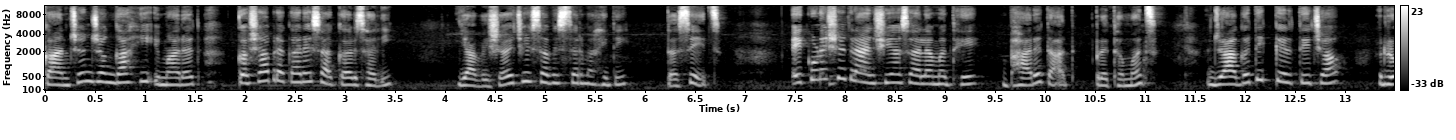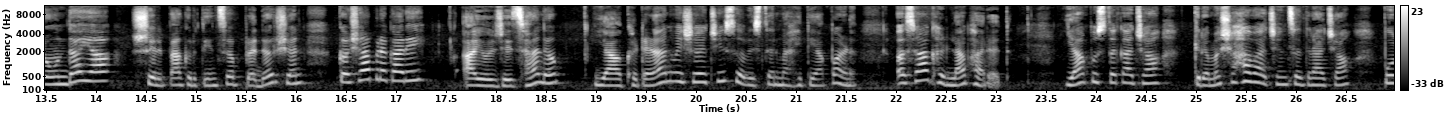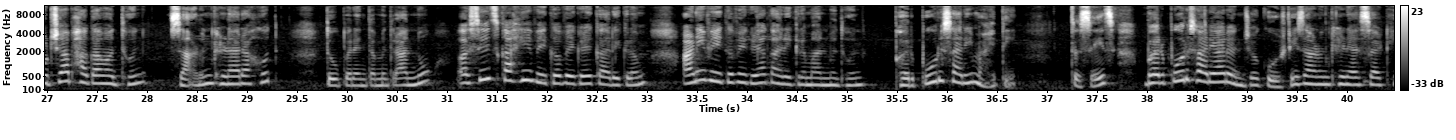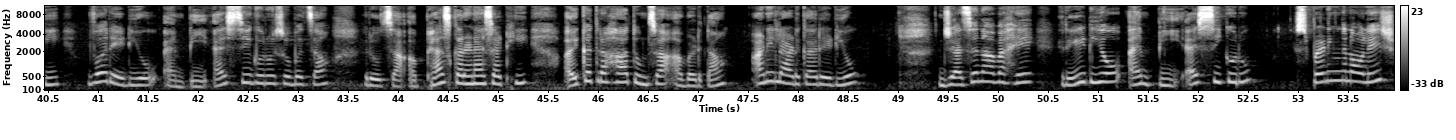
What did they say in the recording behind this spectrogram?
कांचनजंगा ही इमारत कशा प्रकारे साकार झाली? याविषयीची सविस्तर माहिती तसेच एकोणीसशे त्र्याऐंशी या सालामध्ये भारतात प्रथमच जागतिक कीर्तीच्या रोंदा या शिल्पाकृतींचं प्रदर्शन कशा प्रकारे आयोजित झालं या घटनांविषयीची सविस्तर माहिती आपण असा घडला भारत. या पुस्तकाच्या क्रमशः वाचन सत्राच्या पुढच्या भागामधून जाणून घेणार आहोत. तोपर्यंत मित्रांनो असेच काही वेगवेगळे कार्यक्रम आणि वेगवेगळ्या कार्यक्रमांमधून भरपूर सारी माहिती तसेच भरपूर साऱ्या रंजक गोष्टी जाणून घेण्यासाठी व radio M P S C गुरुसोबतचा रोजचा अभ्यास करण्यासाठी ऐकत रहा तुमचा आवडता आणि लाडका रेडिओ. ज्याचं नाव आहे radio M P S C Guru. Spreading the knowledge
